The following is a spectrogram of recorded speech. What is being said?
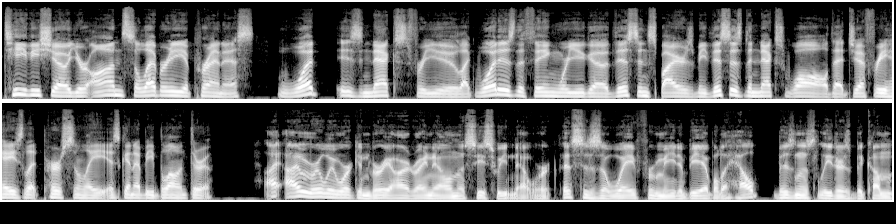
TV show. You're on Celebrity Apprentice What is next for you? Like, what is the thing where you go, this inspires me? This is the next wall that Jeffrey Hayzlett personally is going to be blown through? I, am really working very hard right now on the C suite network. This is a way for me to be able to help business leaders become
